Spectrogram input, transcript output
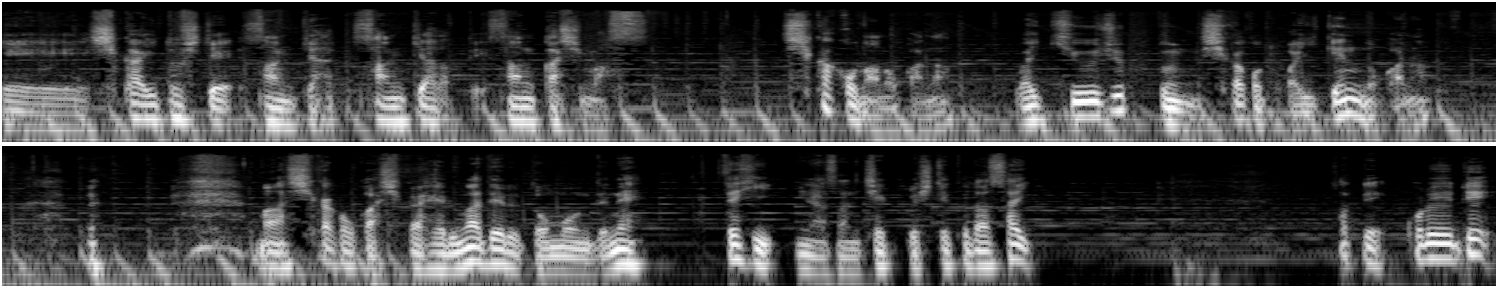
えー、司会として参加、参加だって参加します。シカコなのかな？ワイ90分シカコとかいけんのかな？まあシカコかシカヘルが出ると思うんでね、ぜひ皆さんチェックしてください。さて、これで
